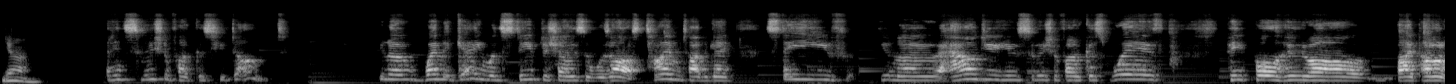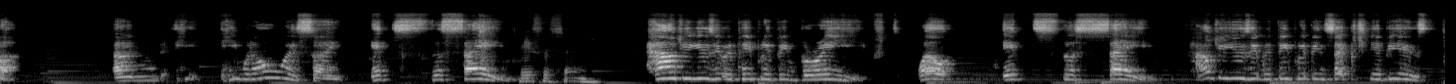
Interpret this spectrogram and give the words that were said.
Yeah. But in solution focus, you don't. You know, when again, when Steve de Shazer was asked time and time again, Steve, you know, how do you use solution focus with people who are bipolar? And he, he would always say, it's the same. It's the same. How do you use it with people who've been bereaved? Well, it's the same. How do you use it with people who've been sexually abused?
